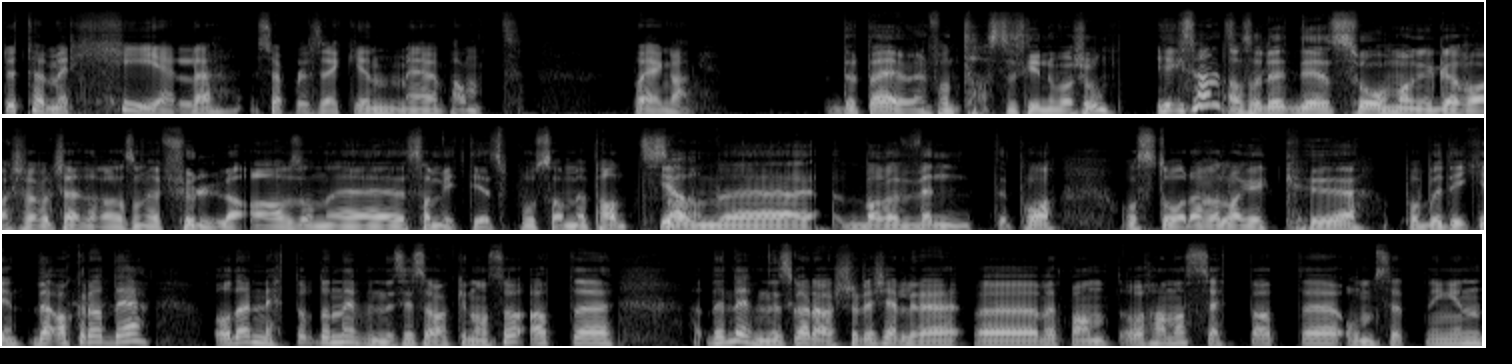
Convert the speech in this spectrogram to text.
Du tømmer hele søppelsekken med pant på en gang. Dette er jo en fantastisk innovasjon. Ikke sant? Altså det, det er så mange garasjer og kjellere som er fulle av sånne samvittighetsposer med pant, Ja. som eh, bare venter på å stå der og lage kø på butikken. Det er akkurat det. Og det er nettopp det nevnes i saken også, at uh, det nevnes garasjer og kjellere uh, med pant. Og han har sett at omsetningen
